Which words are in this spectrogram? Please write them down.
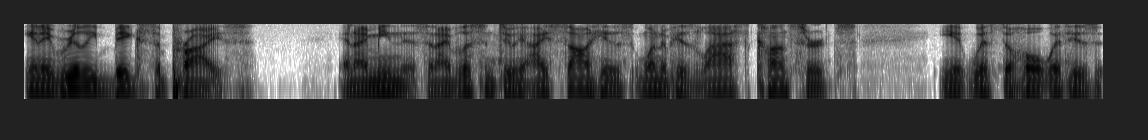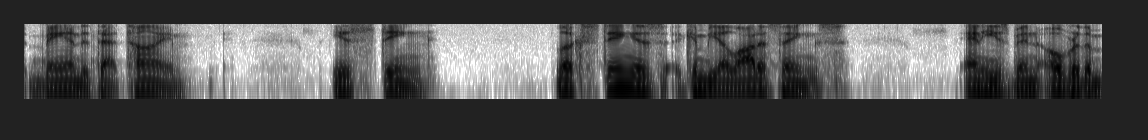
in a really big surprise. And I mean this. And I've listened to I saw his one of his last concerts with the whole with his band at that time is Sting. Look, Sting is can be a lot of things and he's been over the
